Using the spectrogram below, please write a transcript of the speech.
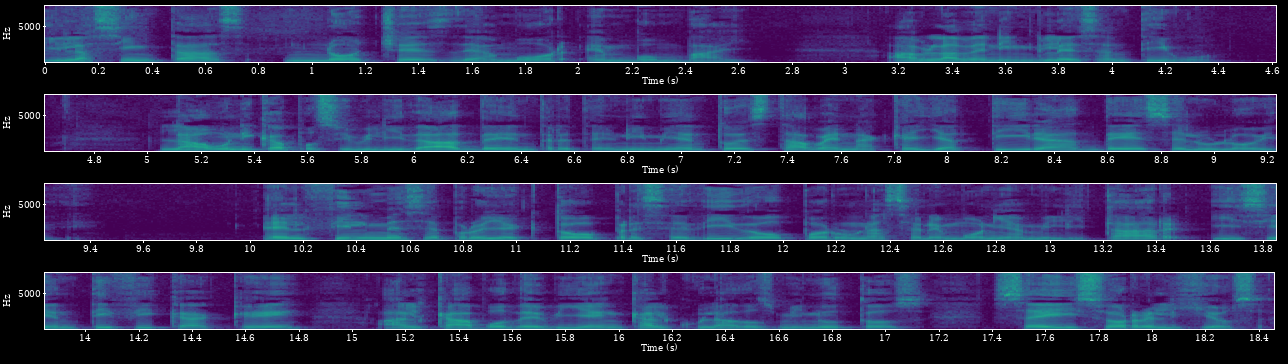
y las cintas Noches de Amor en Bombay, hablada en inglés antiguo. La única posibilidad de entretenimiento estaba en aquella tira de celuloide. El filme se proyectó precedido por una ceremonia militar y científica que, al cabo de bien calculados minutos, se hizo religiosa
